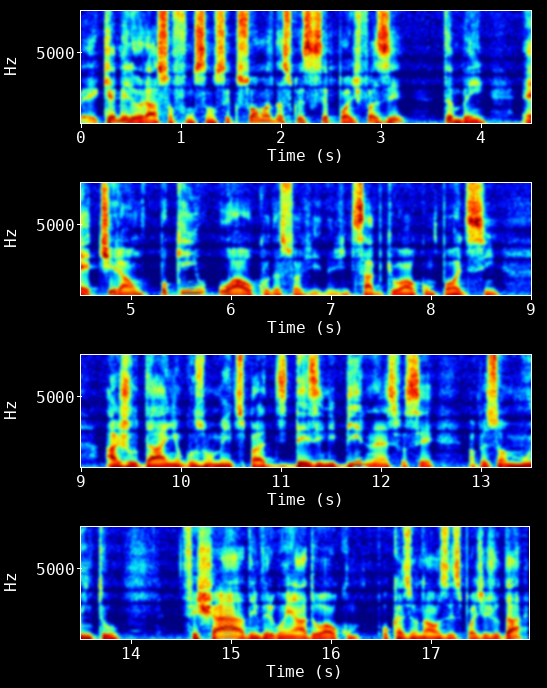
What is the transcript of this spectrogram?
é, quer melhorar a sua função sexual, uma das coisas que você pode fazer também é tirar um pouquinho o álcool da sua vida. A gente sabe que o álcool pode sim ajudar em alguns momentos para desinibir, né? Se você uma pessoa muito fechada, envergonhada, o álcool ocasional às vezes pode ajudar,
